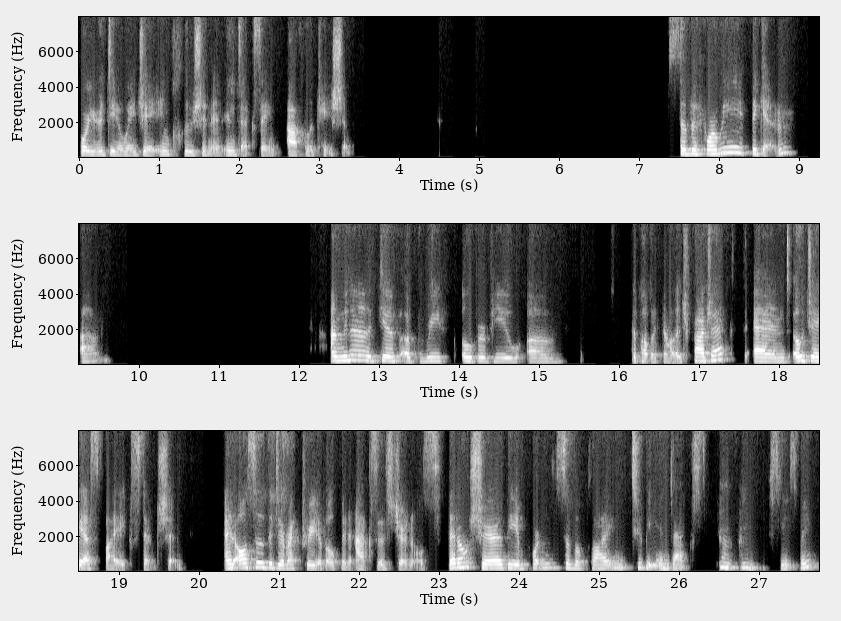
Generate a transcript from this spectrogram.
for your DOAJ inclusion and indexing application. So before we begin, um, I'm going to give a brief overview of the Public Knowledge Project and OJS by extension and also the directory of open access journals. Then I'll share the importance of applying to be indexed, excuse me,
